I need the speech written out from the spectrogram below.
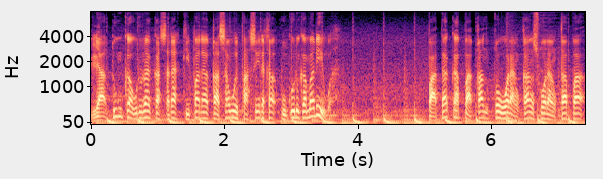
Yatunka Urunaka Saraki para Kasawe Pasinaja Ukuru Kamariwa. Pataka Pakalko Warankan Swarankapa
